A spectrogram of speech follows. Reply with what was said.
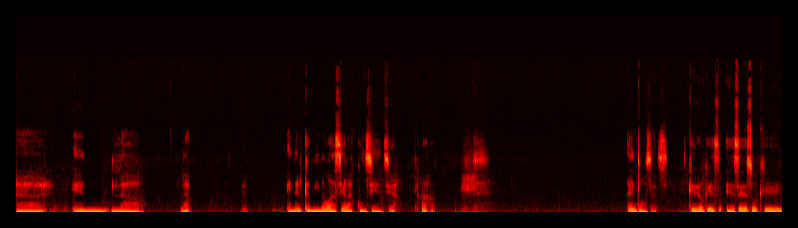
eh, en, la, en el camino hacia la conciencia. Entonces, creo que es, eso que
